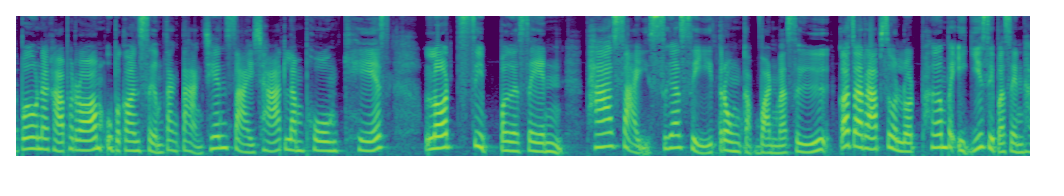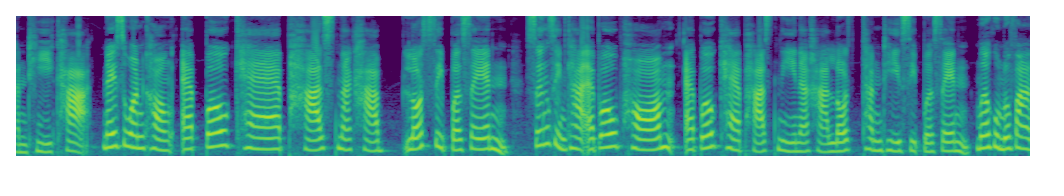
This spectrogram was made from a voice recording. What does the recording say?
Apple นะคะ พร้อมอุปกรณ์เสริมต่างๆ เช่นสายชาร์จลำโพงเคส ลด 10%ถ้าใส่เสื้อสีตรงกับวันมาซื้อ ก็จะรับส่วนลดเพิ่มไปอีก 20%ทันทีค่ะ ในส่วนของ Apple Care Plus นะคะ ลด 10%ซึ่งสินค้า Apple พร้อม Apple Care Plus นี้นะคะ ลดทันที 10%เมื่อคุณผู้ฟัง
